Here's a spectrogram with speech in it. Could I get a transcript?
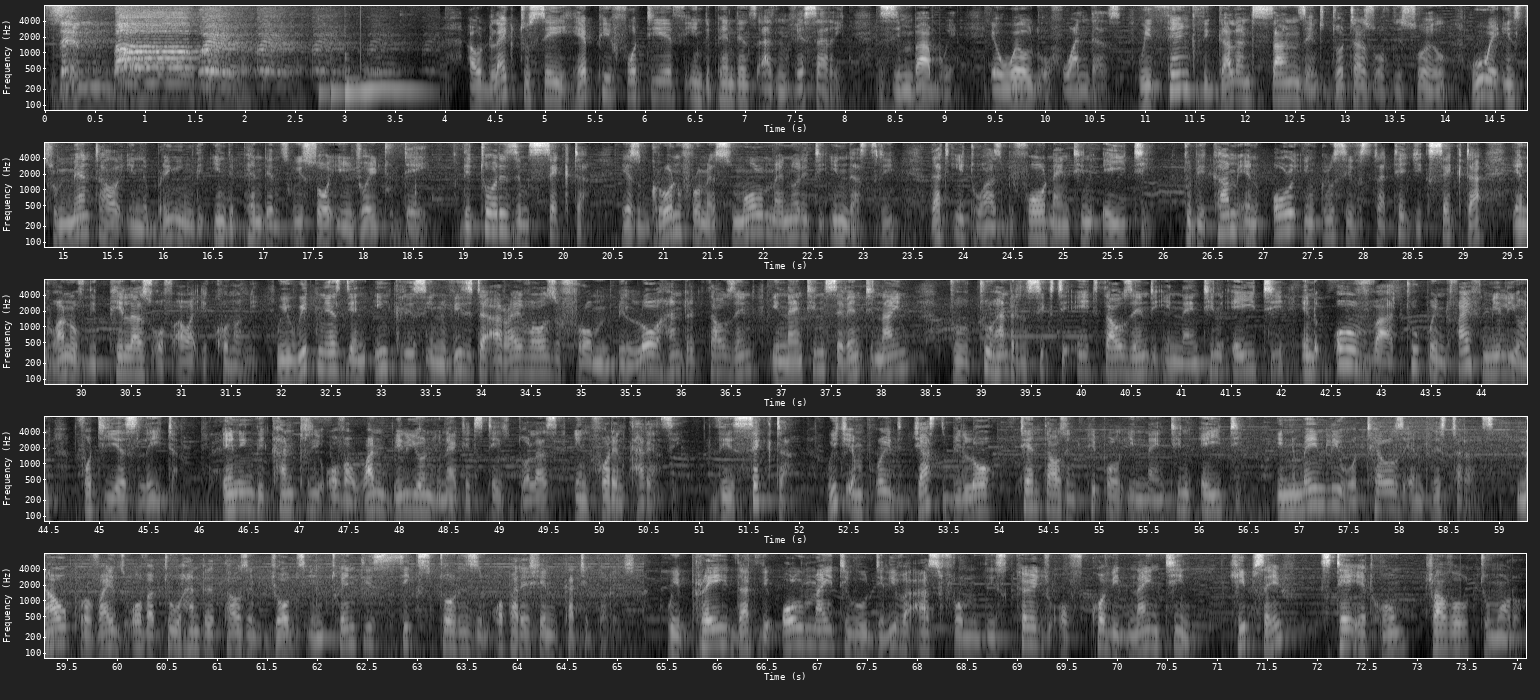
Zimbabwe. I would like to say happy 40th independence anniversary, Zimbabwe, a world of wonders. We thank the gallant sons and daughters of the soil who were instrumental in bringing the independence we so enjoy today. The tourism sector has grown from a small minority industry that it was before 1980 to become an all inclusive strategic sector and one of the pillars of our economy. We witnessed an increase in visitor arrivals from below 100,000 in 1979 to 268,000 in 1980 and over 2.5 million 40 years later earning the country over 1 billion United States dollars in foreign currency. The sector which employed just below 10,000 people in 1980 in mainly hotels and restaurants, now provides over 200,000 jobs in 26 tourism operation categories. We pray that the Almighty will deliver us from the scourge of COVID 19. Keep safe, stay at home, travel tomorrow.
